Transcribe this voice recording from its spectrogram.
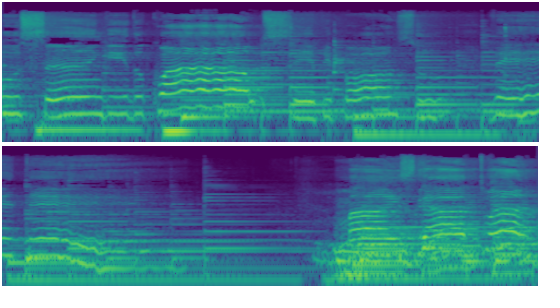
o sangue do qual sempre posso verter. Mais grato a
